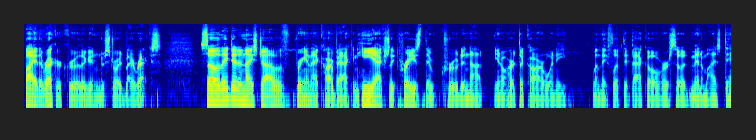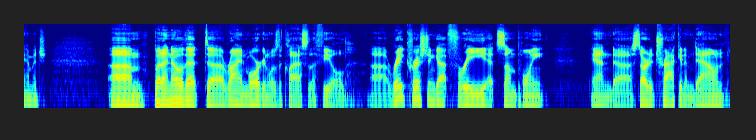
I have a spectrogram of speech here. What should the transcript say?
by the wrecker crew; they're getting destroyed by wrecks. So they did a nice job of bringing that car back, and he actually praised the crew to not, you know, hurt the car when he when they flipped it back over, so it minimized damage. Um, but I know that uh, Ryan Morgan was the class of the field. Uh, Ray Christian got free at some point and uh, started tracking him down,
